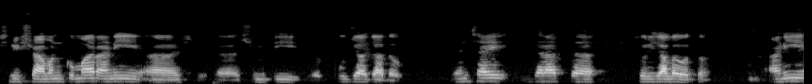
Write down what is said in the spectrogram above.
श्री श्रावण कुमार आणि श्रीमती पूजा जाधव. यांच्याही घरात चोरी झालं होतं. आणि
